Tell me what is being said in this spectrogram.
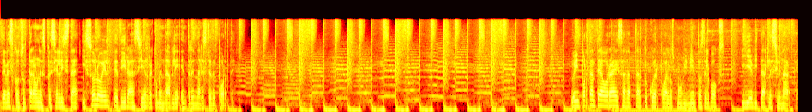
debes consultar a un especialista y solo él te dirá si es recomendable entrenar este deporte. Lo importante ahora es adaptar tu cuerpo a los movimientos del box y evitar lesionarte.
